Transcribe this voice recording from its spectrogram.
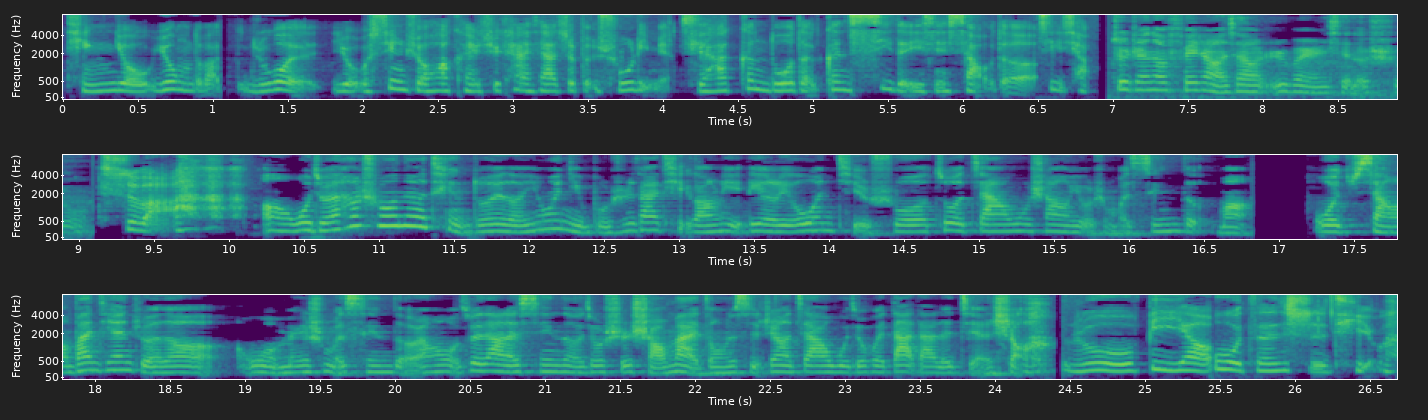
挺有用的吧。如果有兴趣的话，可以去看一下这本书里面其他更多的、更细的一些小的技巧。这真的非常像日本人写的书，是吧？嗯，我觉得他说那个挺对的，因为你不是在提纲里列了一个问题，说做家务上有什么心得吗？我想了半天，觉得我没什么心得。然后我最大的心得就是少买东西，这样家务就会大大的减少。如无必要，勿增实体嘛。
